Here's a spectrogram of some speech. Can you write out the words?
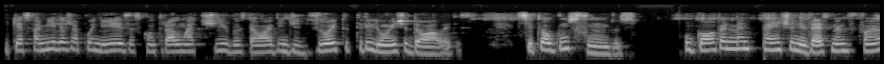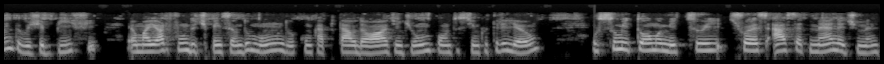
e que as famílias japonesas controlam ativos da ordem de 18 trilhões de dólares. Cito alguns fundos. O Government Pension Investment Fund, o GBIF, é o maior fundo de pensão do mundo, com capital da ordem de 1,5 trilhão. O Sumitomo Mitsui Trust Asset Management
